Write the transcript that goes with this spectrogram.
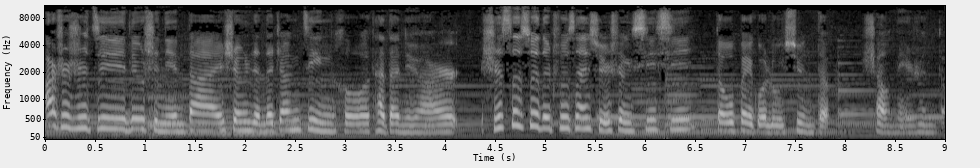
二十世纪六十年代生人的张静和他的女儿，十四岁的初三学生西西，都背过鲁迅的《少年闰土》。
